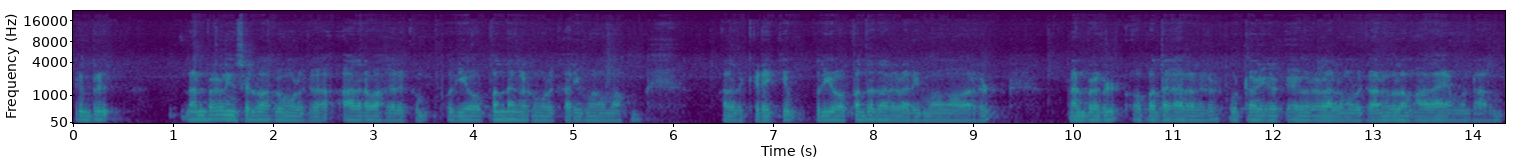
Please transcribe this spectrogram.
இன்று நண்பர்களின் செல்வாக்கு உங்களுக்கு ஆதரவாக இருக்கும். புதிய ஒப்பந்தங்கள் உங்களுக்கு அறிமுகமாகும். அல்லது கிடைக்கும். புதிய ஒப்பந்ததாரர்கள் அறிமுகமாவார்கள். நண்பர்கள் ஒப்பந்தக்காரர்கள் கூட்டாளிகள் இவர்களால் உங்களுக்கு அனுகூலம் ஆதாயம் உண்டாகும்.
